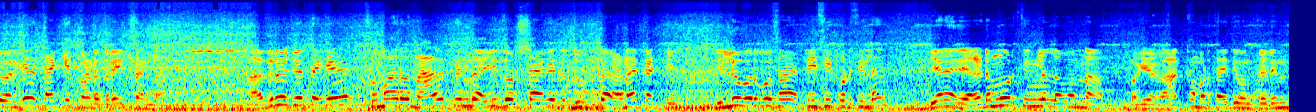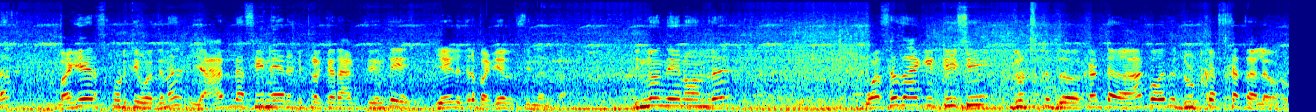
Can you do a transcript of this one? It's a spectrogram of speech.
ಇವರಿಗೆ ತಾಕೀತು ಮಾಡೋದು ರೈತ ಸಂಘ. ಅದರ ಜೊತೆಗೆ ಸುಮಾರು ನಾಲ್ಕರಿಂದ ಐದು ವರ್ಷ ಆಗಿದ್ದು ದುಡ್ಡು ಹಣ ಕಟ್ಟಿ. ಇಲ್ಲಿವರೆಗೂ ಸಹ ಟಿ ಸಿ ಕೊಡ್ತಿಲ್ಲ ಏನೋ ಎರಡು ಮೂರು ತಿಂಗಳಲ್ಲಿ ಅವನ್ನ ಬಗೆ ಹಾಕೊಂಬರ್ತಾ ಇದ್ದೀವಿ ಒಂದು ಕಡೆಯಿಂದ. ಬಗೆಹರಿಸ್ಕೊಡ್ತೀವಿ ಅದನ್ನು. ಯಾರೆಲ್ಲ ಸೀನಿಯರಿಟಿ ಪ್ರಕಾರ ಆಗ್ತೀವಿ ಅಂತ ಹೇಳಿದರೆ ಬಗೆಹರಿಸ್ತೀನಿ ಅಂತ. ಇನ್ನೊಂದೇನು ಅಂದರೆ, ಹೊಸದಾಗಿ ಟಿ ಸಿ ದುಡ್ಡು ಕಟ್ ಹಾಕೋದು ದುಡ್ಡು ಕಟ್ಸ್ಕೊತಾಯಿಲ್ಲ ಅವರು.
